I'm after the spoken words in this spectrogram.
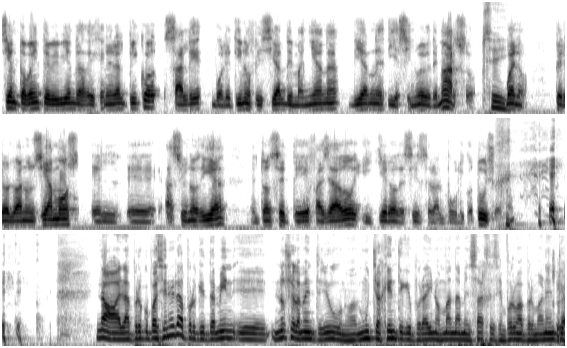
120 viviendas de General Pico sale boletín oficial de mañana, viernes 19 de marzo. Sí. Bueno, pero lo anunciamos el, eh, hace unos días, entonces te he fallado y quiero decírselo al público tuyo. No, la preocupación era porque también, eh, no solamente de uno, hay mucha gente que por ahí nos manda mensajes en forma permanente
